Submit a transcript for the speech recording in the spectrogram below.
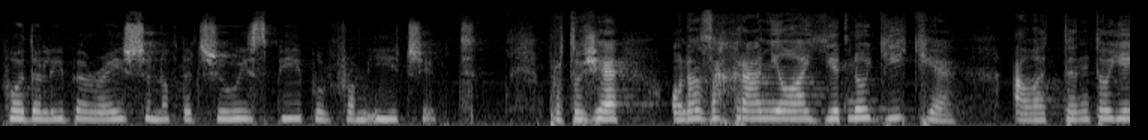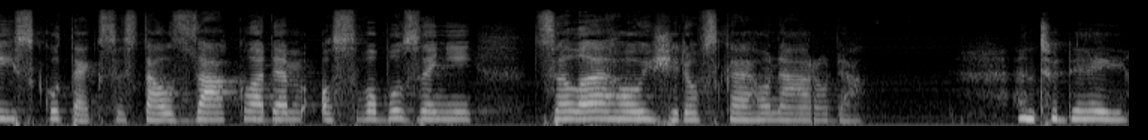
for the liberation of the Jewish people from Egypt. Protože ona zachránila jedno dítě, ale tento její skutek se stal základem osvobození celého židovského národa. And today,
